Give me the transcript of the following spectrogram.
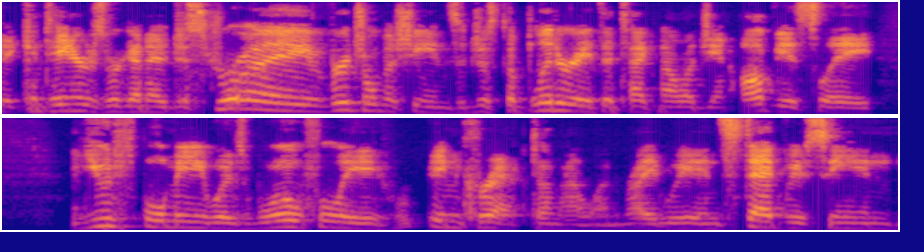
that containers were going to destroy virtual machines and just obliterate the technology, and obviously, youthful me was woefully incorrect on that one. Right? We instead we've seen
